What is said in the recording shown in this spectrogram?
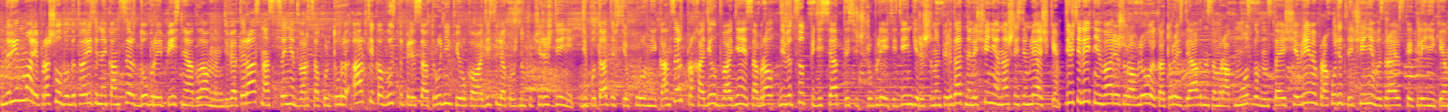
В Нарьянмаре прошел благотворительный концерт «Добрые песни о главном». Девятый раз на сцене Дворца культуры «Арктика» выступили сотрудники и руководители окружных учреждений, депутаты всех уровней. Концерт проходил два дня и собрал 950 тысяч рублей. Эти деньги решено передать на лечение нашей землячки. Девятилетней Варе Журавлевой, которая с диагнозом рак мозга в настоящее время проходит лечение в израильской клинике.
